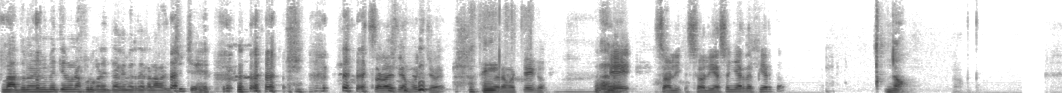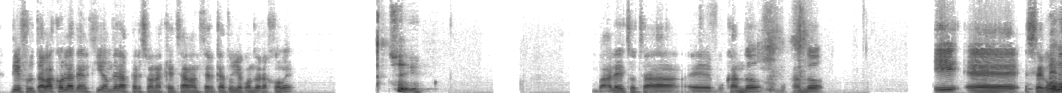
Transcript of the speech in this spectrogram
Más de una vez me metí en una furgoneta que me regalaban chuches. Eso lo decía mucho, ¿eh? Sí. éramos chicos. Eh, ¿Solías soñar despierto? No. ¿Disfrutabas con la atención de las personas que estaban cerca tuya cuando eras joven? Sí. Vale, esto está eh, buscando, buscando. Y eh, según.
